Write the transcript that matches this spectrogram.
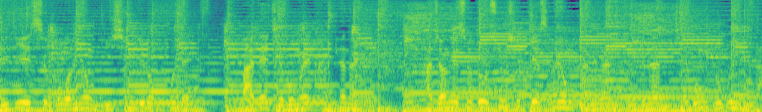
LDS 공업용 미신기록 포대, 마대 제봉을 간편하게, 가정에서도 손쉽게 사용 가능한 든든한 제공 도구입니다.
